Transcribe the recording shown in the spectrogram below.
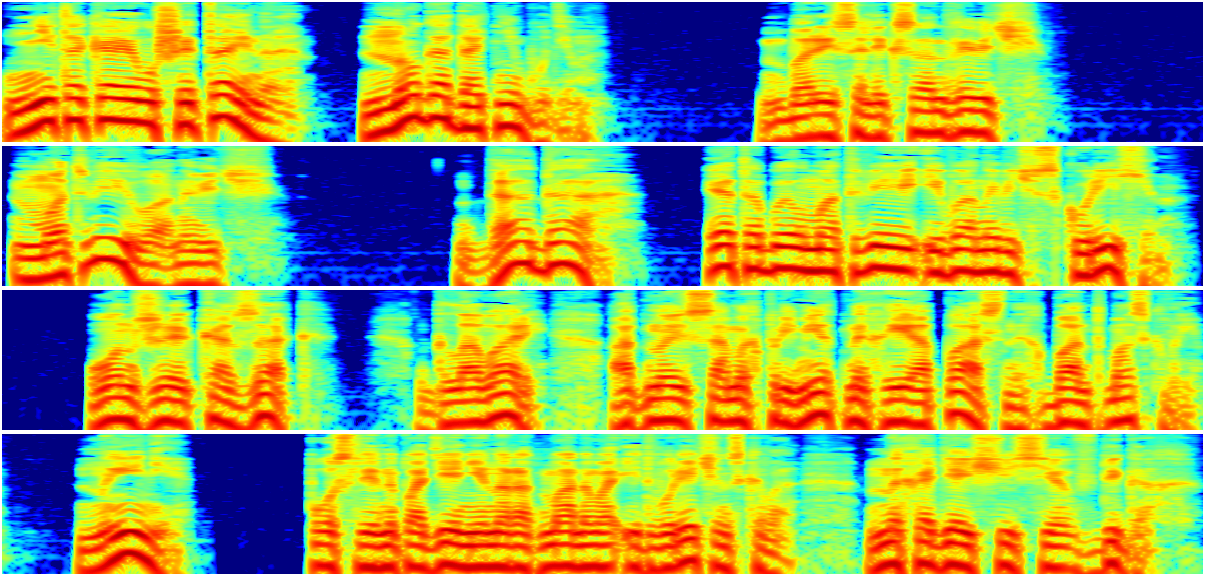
Не такая уж и тайна, но гадать не будем. Борис Александрович, Матвей Иванович. Да-да, это был Матвей Иванович Скурихин, он же казак, главарь одной из самых приметных и опасных банд Москвы. Ныне, после нападения на Ратманова и Двуреченского, находящийся в бегах.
